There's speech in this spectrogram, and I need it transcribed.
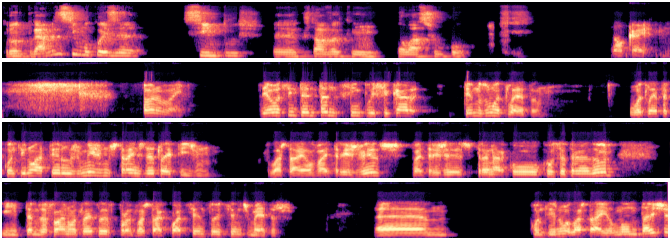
por onde pegar, mas assim uma coisa simples, uh, gostava que falasses um pouco. Ok. Ora bem, eu assim tentando simplificar, temos um atleta. O atleta continua a ter os mesmos treinos de atletismo. Lá está, ele vai três vezes, vai três vezes treinar com, com o seu treinador e estamos a falar num atleta, pronto, lá está, 400, 800 metros. Um, continua, lá está, ele não deixa,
